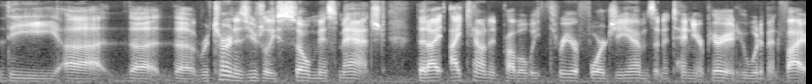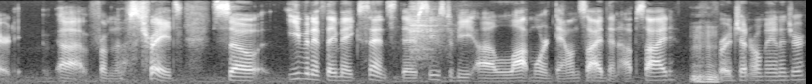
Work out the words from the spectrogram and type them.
the uh, the the return is usually so mismatched that I, I counted probably three or four GMs in a 10 year period who would have been fired uh, from those trades. So even if they make sense, there seems to be a lot more downside than upside hmm for a general manager,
